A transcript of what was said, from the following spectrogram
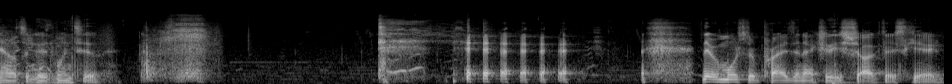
that was a good one too. they were more surprised than actually shocked or scared.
